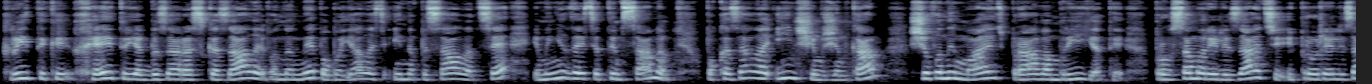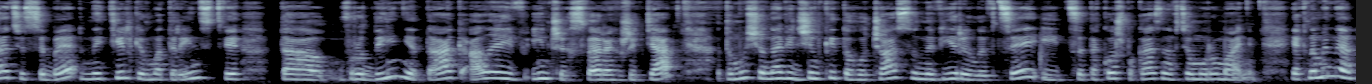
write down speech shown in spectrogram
критики, хейту, як би зараз сказали. Вона не побоялася і написала це. І мені здається, тим самим показала іншим жінкам, що вони мають право мріяти про самореалізацію і про реалізацію себе не тільки в материнстві та в родині, так, але й в інших сферах життя, тому що навіть жінки того часу не вірили в це, і це також показано в цьому романі. Як на мене,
